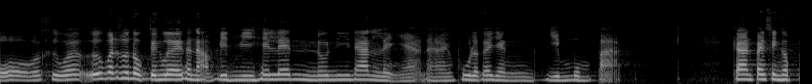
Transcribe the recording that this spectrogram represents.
ร์ก็คือว่าเออมันสนุกจังเลยสนามบินมีให้เล่นนู่นนี่นั่นอะไรเงี้ยนะคะพูดแล้วก็ยังยิ้มมุมปาก การไปสิงคโป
